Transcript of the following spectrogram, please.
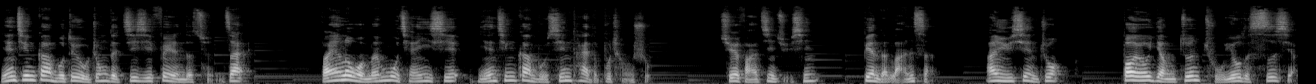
年轻干部队伍中的积极废人的存在，反映了我们目前一些年轻干部心态的不成熟，缺乏进取心，变得懒散，安于现状，抱有养尊处优的思想，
